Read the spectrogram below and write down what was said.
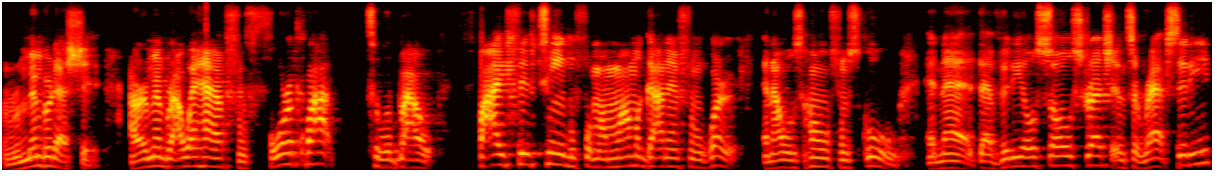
Remember that shit. I remember I would have from four o'clock till about 5:15 before my mama got in from work and I was home from school. And that that video soul stretch into Rap City.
